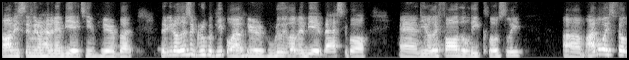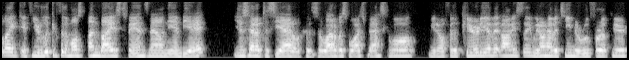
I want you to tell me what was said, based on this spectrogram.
Obviously, we don't have an NBA team here, but there, you know, there's a group of people out here who really love NBA basketball, and you know, they follow the league closely. Um, I've always felt like if you're looking for the most unbiased fans now in the NBA, you just head up to Seattle because a lot of us watch basketball, you know, for the purity of it. Obviously, we don't have a team to root for up here.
